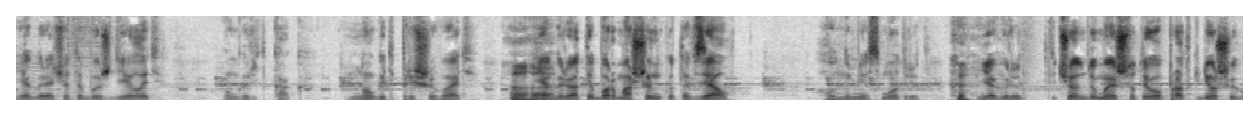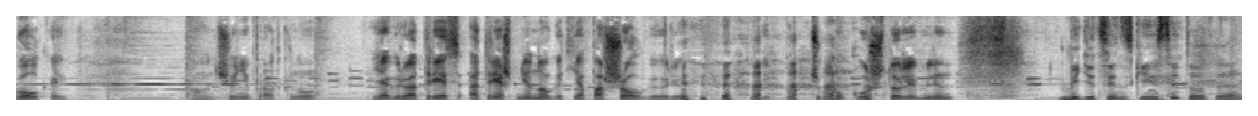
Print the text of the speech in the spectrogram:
я говорю, а что ты будешь делать? Он говорит, как? Ноготь пришивать. Ага. Я говорю, а ты бормашинку-то взял? А Он на меня смотрит. Я говорю, ты что, думаешь, что ты его проткнешь иголкой? А он что, не проткнул? Я говорю, отрез, отрежь мне ноготь, я пошел, говорю. Че, куку, что ли, блин? Медицинский институт, да?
